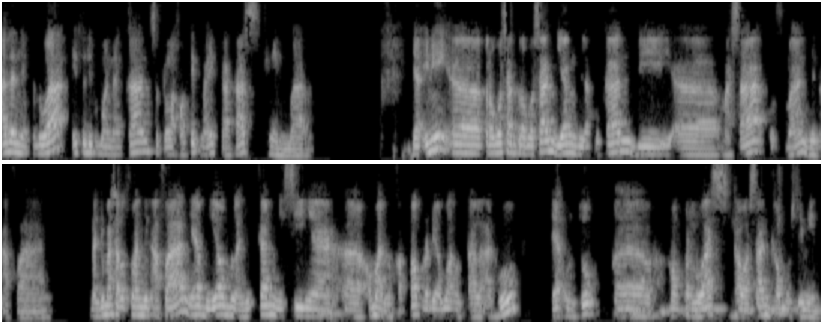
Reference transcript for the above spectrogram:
ada yang kedua itu dikumandangkan setelah khotib naik ke atas mimbar. Ya ini uh, terobosan-terobosan yang dilakukan di uh, masa Utsman bin Affan. Nah di masa Utsman bin Affan ya beliau melanjutkan misinya uh, Umar bin Khattab radhiyallahu taala anhu ya untuk uh, memperluas kawasan kaum muslimin.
